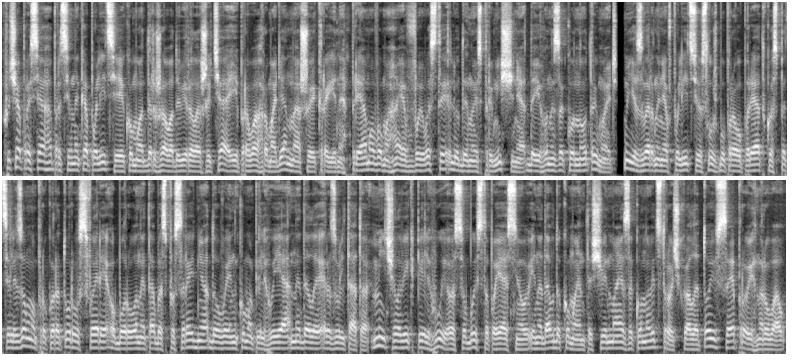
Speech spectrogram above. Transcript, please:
Хоча присяга працівника поліції, якому держава довірила життя і права громадян нашої країни, прямо вимагає вивести людину із приміщення, де його незаконно отримують. Є звернення в поліцію, службу правопорядку, спеціалізовану прокуратуру в сфері оборони та безпосередньо до воєнкома Пільгуя не дали результату. Мій чоловік Пільгуй особисто пояснював і надав документи, що він має законну відстрочку, але той все проігнорував.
